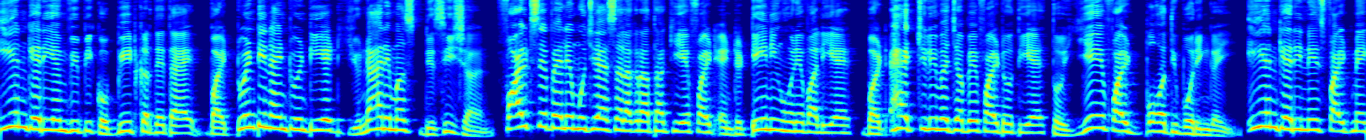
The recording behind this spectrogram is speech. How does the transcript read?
ईएन गैरी एमवीपी को बीट कर देता है बाय 29-28 यूनानिमस डिसीज़न फाइट से पहले मुझे ऐसा लग रहा था कि ये फाइट एंटरटेनिंग होने वाली है बट एक्चुअली में जब ये फाइट होती है तो ये फाइट बहुत ही बोरिंग गई। ईएन गैरी ने इस फाइट में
